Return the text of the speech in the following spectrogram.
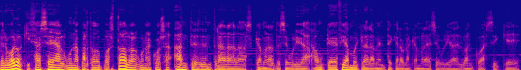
Pero bueno, quizás sea algún apartado postal o alguna cosa antes de entrar a las cámaras de seguridad, aunque decía muy claramente que era una cámara de seguridad del banco, así que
